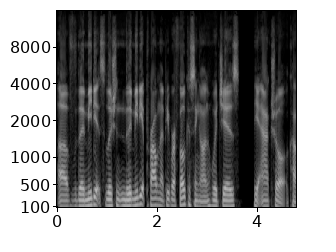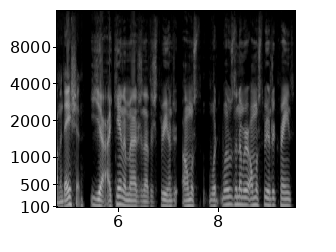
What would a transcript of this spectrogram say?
of the immediate solution, the immediate problem that people are focusing on, which is the actual accommodation. Yeah, I can't imagine that there's three hundred almost what what was the number? Almost three hundred cranes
